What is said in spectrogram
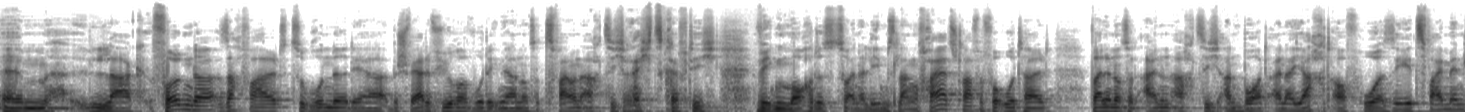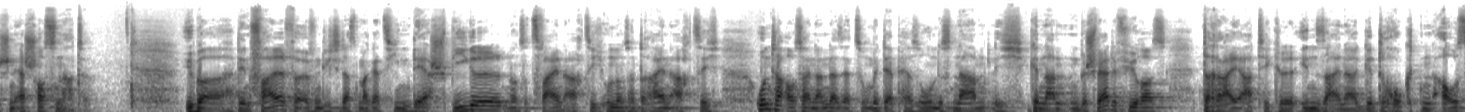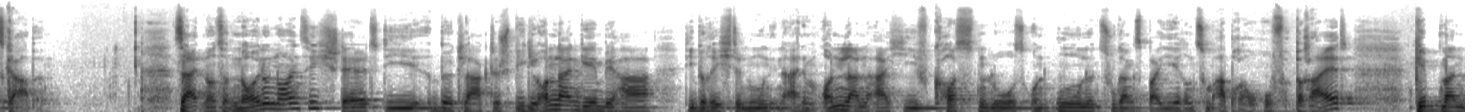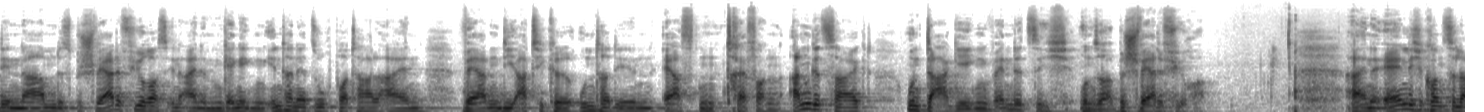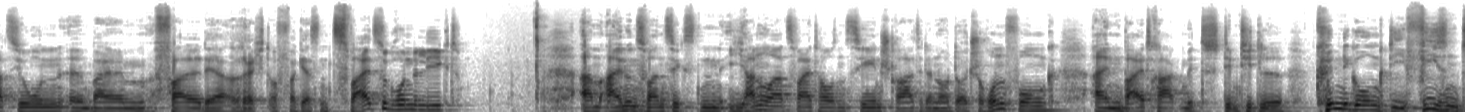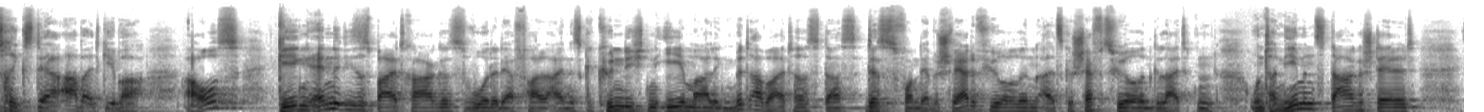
ähm, lag folgender Sachverhalt zugrunde. Der Beschwerdeführer wurde im Jahr 1982 rechtskräftig wegen Mordes zu einer lebenslangen Freiheitsstrafe verurteilt, weil er 1981 an Bord einer Yacht auf hoher See zwei Menschen erschossen hatte. Über den Fall veröffentlichte das Magazin Der Spiegel 1982 und 1983 unter Auseinandersetzung mit der Person des namentlich genannten Beschwerdeführers drei Artikel in seiner gedruckten Ausgabe. Seit 1999 stellt die beklagte Spiegel Online GmbH die Berichte nun in einem Online-Archiv kostenlos und ohne Zugangsbarrieren zum Abruf bereit. Gibt man den Namen des Beschwerdeführers in einem gängigen Internetsuchportal ein, werden die Artikel unter den ersten Treffern angezeigt und dagegen wendet sich unser Beschwerdeführer. Eine ähnliche Konstellation äh, beim Fall der Recht auf Vergessen 2 zugrunde liegt. Am 21. Januar 2010 strahlte der Norddeutsche Rundfunk einen Beitrag mit dem Titel Kündigung, die fiesen Tricks der Arbeitgeber aus. Gegen Ende dieses Beitrages wurde der Fall eines gekündigten ehemaligen Mitarbeiters das, des von der Beschwerdeführerin als Geschäftsführerin geleiteten Unternehmens dargestellt.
